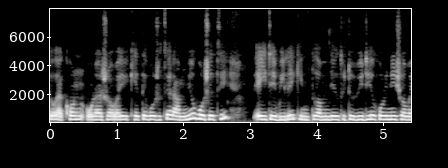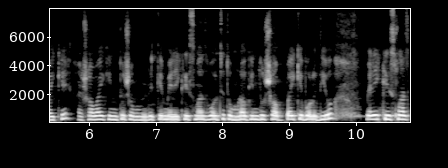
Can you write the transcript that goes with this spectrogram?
তো এখন ওরা সবাই খেতে বসেছে আর আমিও বসেছি এই টেবিলে কিন্তু আমি যেহেতু একটু ভিডিও করিনি সবাইকে, আর সবাই কিন্তু সবাইকে মেরি ক্রিসমাস বলছে, তোমরাও কিন্তু সবাইকে বলে দিও। Merry Christmas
